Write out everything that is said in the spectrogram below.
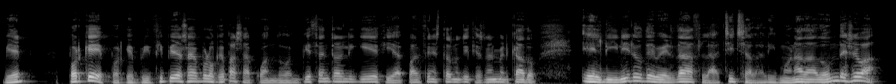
¿Bien? ¿Por qué? Porque en principio ya sabemos lo que pasa. Cuando empieza a entrar liquidez y aparecen estas noticias en el mercado, el dinero de verdad, la chicha, la limonada, ¿dónde se va?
